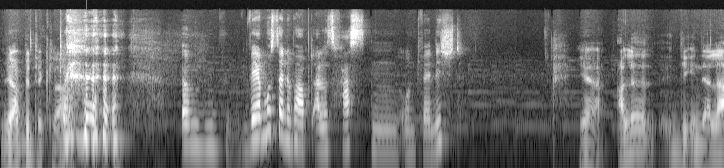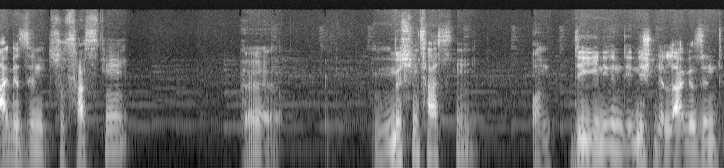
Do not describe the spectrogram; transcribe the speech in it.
Ja, bitte, klar. Ähm, wer muss denn überhaupt alles fasten und wer nicht? Ja, alle, die in der Lage sind zu fasten, äh, müssen fasten und diejenigen, die nicht in der Lage sind,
